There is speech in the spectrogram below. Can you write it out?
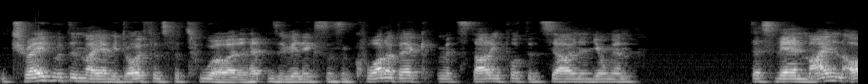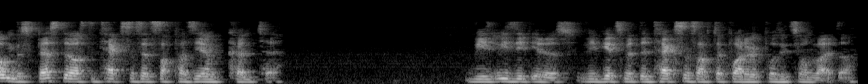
Ein Trade mit den Miami Dolphins für Tour, weil dann hätten sie wenigstens einen Quarterback mit Starting-Potenzial, einen Jungen. Das wäre in meinen Augen das Beste, was den Texans jetzt noch passieren könnte. Wie, wie seht ihr das? Wie geht's mit den Texans auf der Quarterback-Position weiter?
